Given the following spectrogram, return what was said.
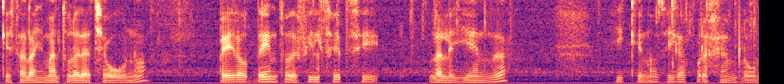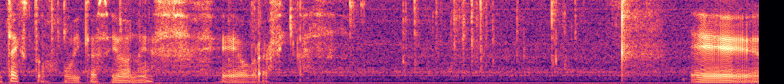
que está a la misma altura de h1 pero dentro de fill set sí la leyenda y que nos diga por ejemplo un texto ubicaciones geográficas. Eh,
